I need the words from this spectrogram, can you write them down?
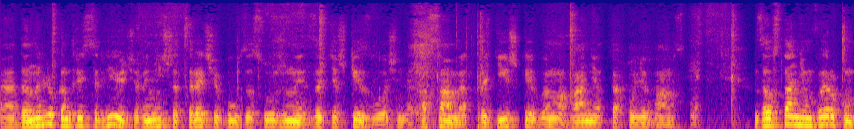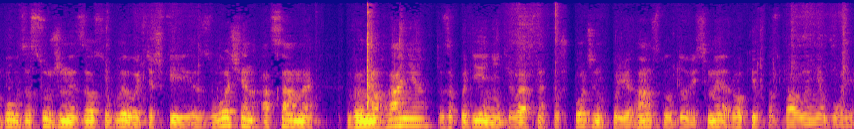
Е, Данилюк Андрій Сергійович раніше тричі був засуджений за тяжкі злочини, а саме крадіжки, вимагання та хуліганство. За останнім вироком був засуджений за особливо тяжкий злочин, а саме вимагання, заподіяння тілесних ушкоджень, хуліганство до 8 років позбавлення волі.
